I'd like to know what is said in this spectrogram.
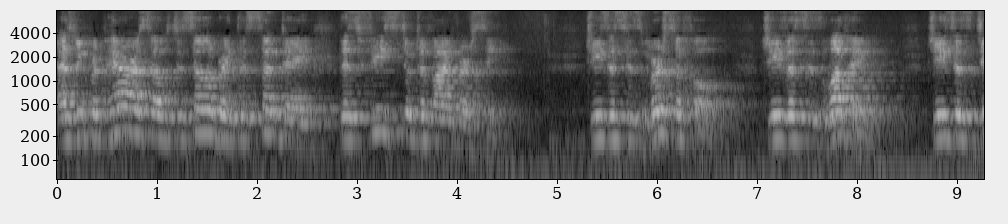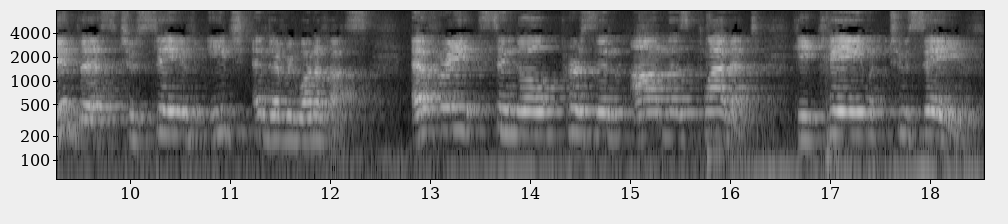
as we prepare ourselves to celebrate this Sunday, this feast of divine mercy. Jesus is merciful, Jesus is loving. Jesus did this to save each and every one of us. Every single person on this planet, he came to save.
